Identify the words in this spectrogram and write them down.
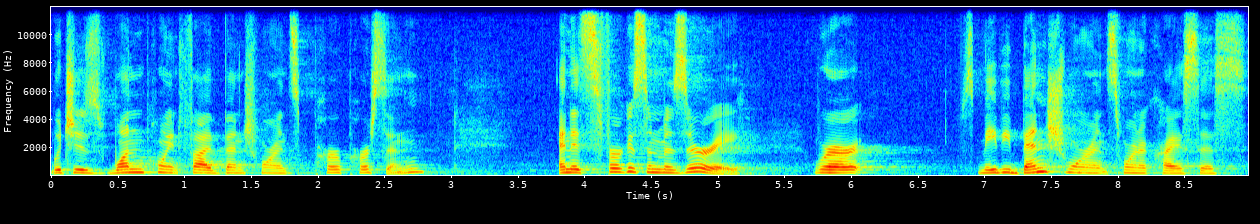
which is 1.5 bench warrants per person. And it's Ferguson, Missouri, where maybe bench warrants weren't a crisis,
